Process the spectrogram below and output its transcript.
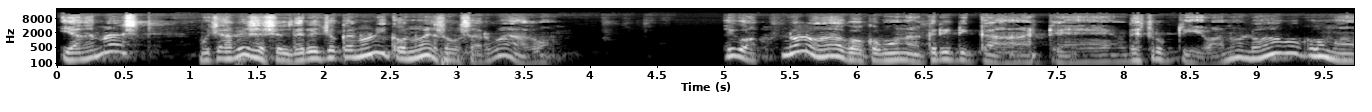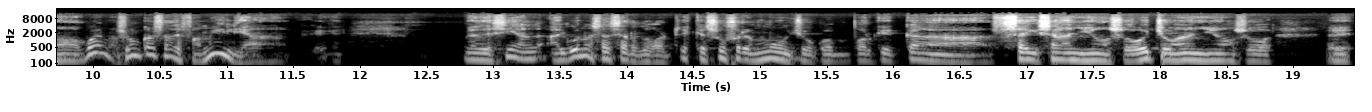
Y además, muchas veces el derecho canónico no es observado. Digo, no lo hago como una crítica este, destructiva, no lo hago como, bueno, son cosas de familia. Me decían algunos sacerdotes que sufren mucho porque cada seis años o ocho años o, eh,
